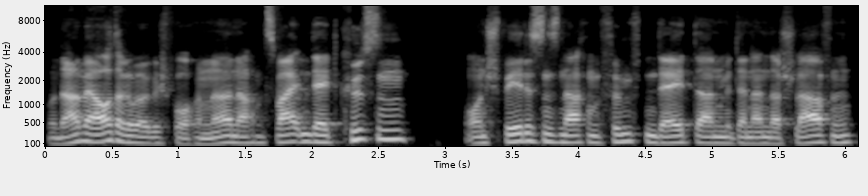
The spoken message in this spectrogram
Und da haben wir auch darüber gesprochen, ne? Nach dem zweiten Date küssen und spätestens nach dem fünften Date dann miteinander schlafen.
